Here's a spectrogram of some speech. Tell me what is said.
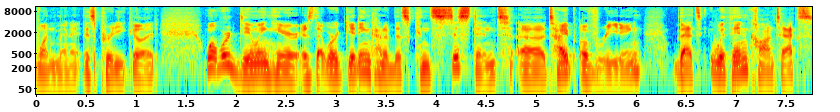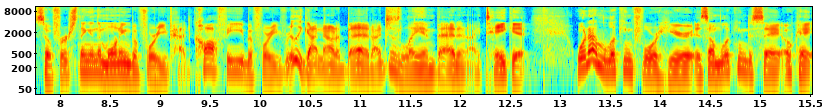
one minute is pretty good. What we're doing here is that we're getting kind of this consistent uh, type of reading that's within context. So, first thing in the morning before you've had coffee, before you've really gotten out of bed, I just lay in bed and I take it. What I'm looking for here is I'm looking to say, okay,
